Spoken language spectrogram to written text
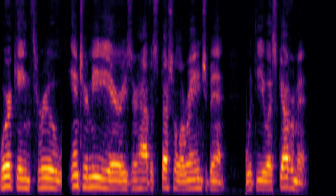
working through intermediaries or have a special arrangement with the US government.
